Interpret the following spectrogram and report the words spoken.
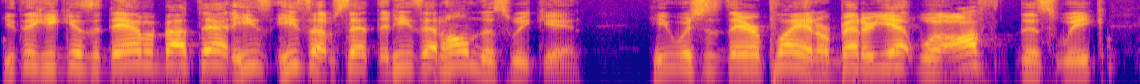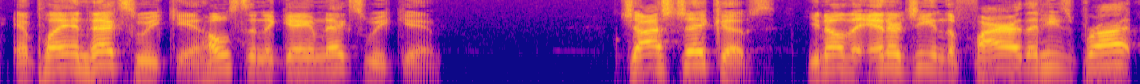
you think he gives a damn about that? He's, he's upset that he's at home this weekend. He wishes they were playing, or better yet, we're off this week and playing next weekend, hosting the game next weekend. Josh Jacobs, you know the energy and the fire that he's brought?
